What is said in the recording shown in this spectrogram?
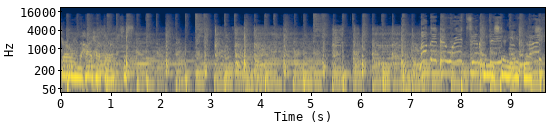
Charlie in the hi hat there. Just clean, steady eighth notes.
